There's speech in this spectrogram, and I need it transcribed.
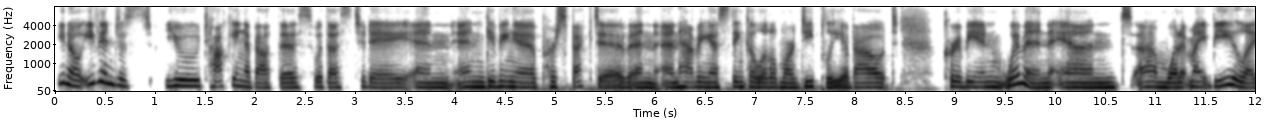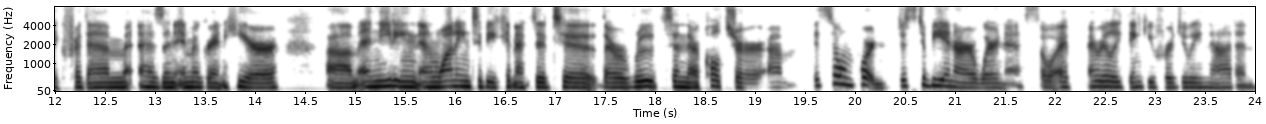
you know, even just you talking about this with us today and and giving a perspective and and having us think a little more deeply about Caribbean women and um, what it might be like for them as an immigrant here. Um, and needing and wanting to be connected to their roots and their culture. Um, it's so important just to be in our awareness. So I, I really thank you for doing that and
